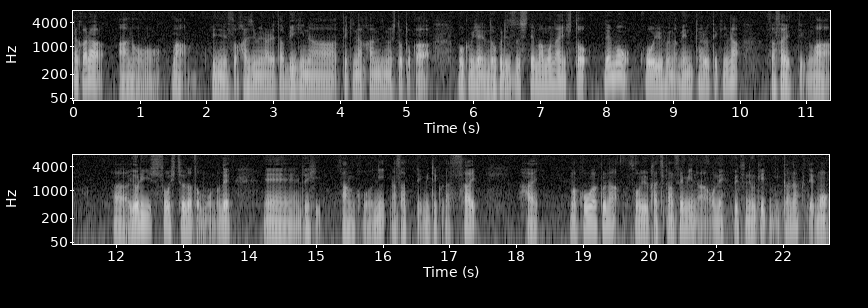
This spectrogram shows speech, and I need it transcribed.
だからあのまあビジネスを始められたビギナー的な感じの人とか僕みたいに独立して間もない人でもこういうふうなメンタル的な支えっていうのはあより一層必要だと思うので、えー、ぜひ参考になさってみてください。はいまあ、高額なそういう価値観セミナーをね別に受けに行かなくても、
